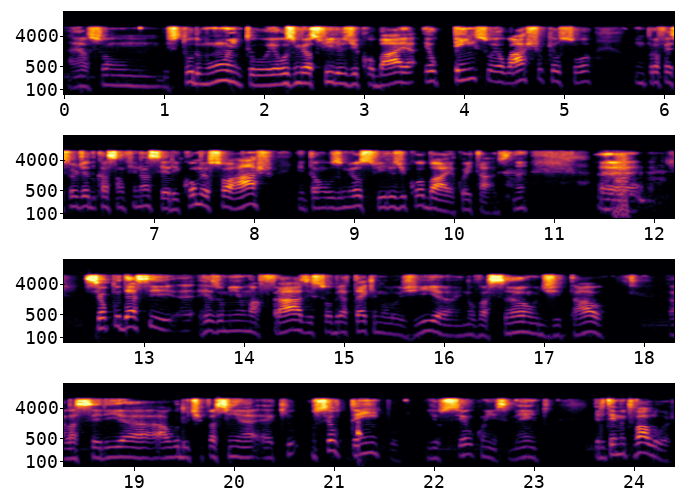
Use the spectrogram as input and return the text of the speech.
Né? Eu sou um, estudo muito, eu uso meus filhos de cobaia. Eu penso, eu acho que eu sou um professor de educação financeira. E como eu só acho, então uso meus filhos de cobaia, coitados, né? É, se eu pudesse é, resumir uma frase sobre a tecnologia, inovação digital, ela seria algo do tipo assim: é, é que o seu tempo e o seu conhecimento ele tem muito valor.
